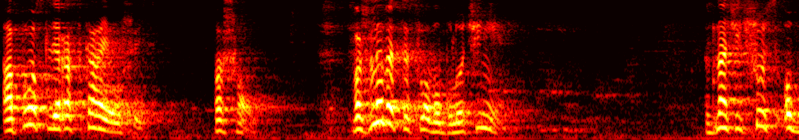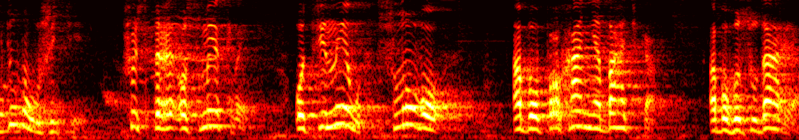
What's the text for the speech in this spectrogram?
А після розкаявшись, пішов. Важливе це слово було чи ні? Значить, щось обдумав в житті, щось переосмислив, оцінив слово або прохання батька, або государя,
